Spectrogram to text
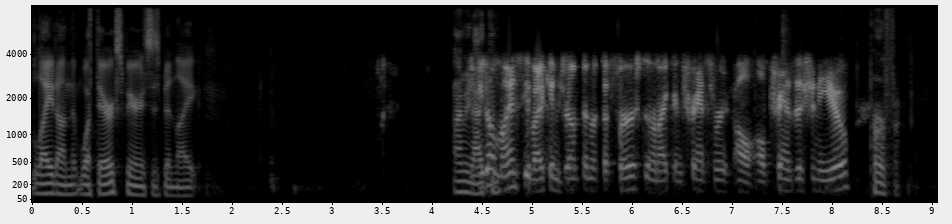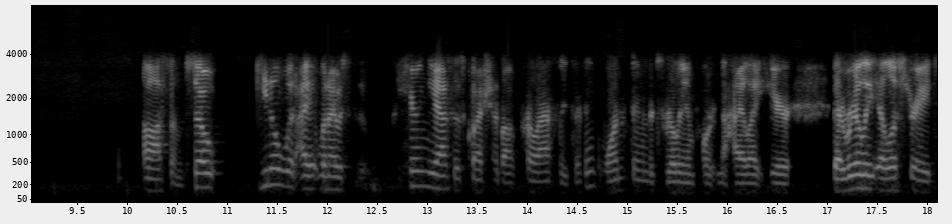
light on what their experience has been like? I mean, if I you don't mind, Steve, I can jump in with the first, and then I can transfer it. I'll, I'll transition to you. Perfect. Awesome. So, you know what? I when I was hearing you ask this question about pro athletes, I think one thing that's really important to highlight here that really illustrates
